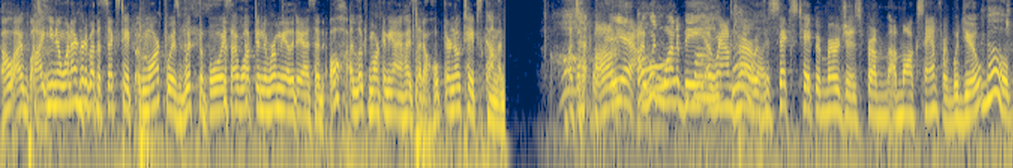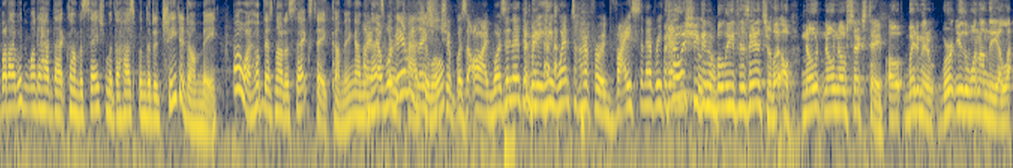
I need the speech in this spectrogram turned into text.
Oh, I, I, you know, when I heard about the sex tape, Mark was with the boys. I walked in the room the other day. I said, "Oh," I looked Mark in the eye. I said, "I hope there are no tapes coming." Oh yeah, I wouldn't Oh, want to be my around her if a sex tape emerges from uh, Mark Sanford. Would you? No, but I wouldn't want to have that conversation with a husband that had cheated on me. Oh, I hope there's not a sex tape coming. I mean, I know. that's Well, very their casual. relationship was odd, wasn't it? The way he went to her for advice and everything. But how is she going to believe his answer? Like, oh, no, no, no sex tape. Oh, wait a minute. Weren't you the one on the Ala-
